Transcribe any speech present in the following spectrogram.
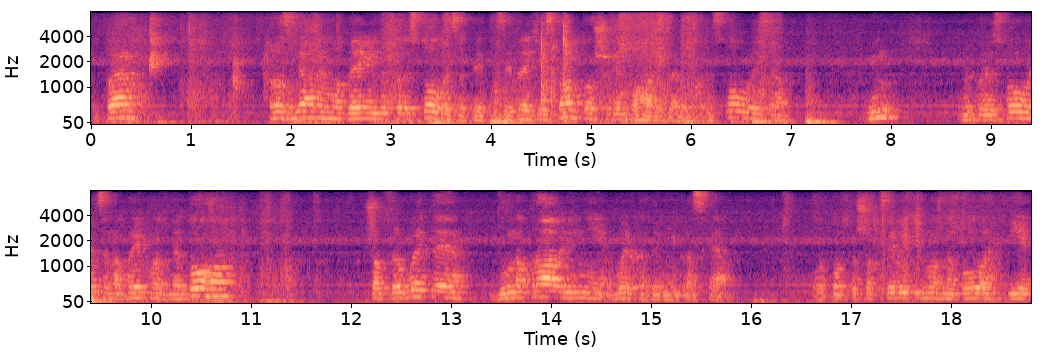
Тепер розглянемо, де він використовується цей- третій стан, тому що він багато де використовується. Він використовується, наприклад, для того, щоб зробити двонаправлені виходи в мікросхему. От, тобто, щоб цей вихід можна було і як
